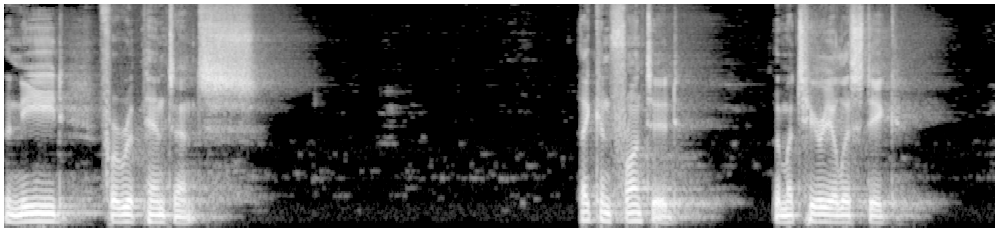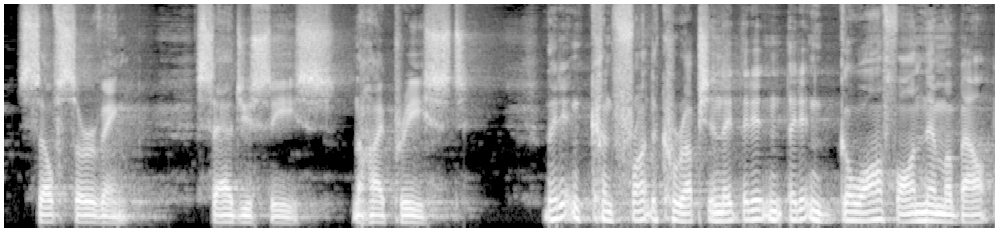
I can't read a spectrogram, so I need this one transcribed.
the need for repentance. They confronted the materialistic, self serving Sadducees, the high priest. They didn't confront the corruption, they, they, didn't, they didn't go off on them about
